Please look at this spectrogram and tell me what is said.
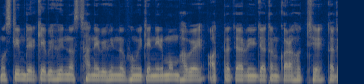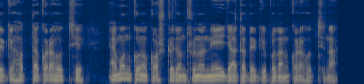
মুসলিমদেরকে বিভিন্ন স্থানে, বিভিন্ন ভূমিতে নির্মমভাবে অত্যাচার, নির্যাতন করা হচ্ছে, তাদেরকে হত্যা করা হচ্ছে, এমন কোনো কষ্ট যন্ত্রণা নেই যা তাদেরকে প্রদান করা হচ্ছে না।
